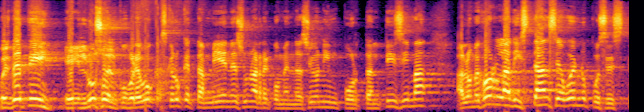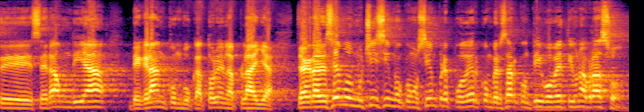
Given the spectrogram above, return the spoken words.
Pues Betty, el uso del cubrebocas creo que también es una recomendación importantísima. A lo mejor la distancia, bueno, pues este será un día de gran convocatoria en la playa. Te agradecemos muchísimo, como siempre, poder conversar contigo, Betty. Un abrazo.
